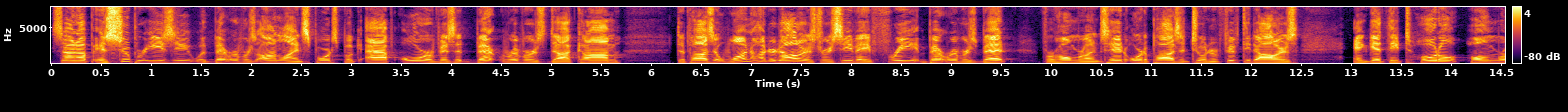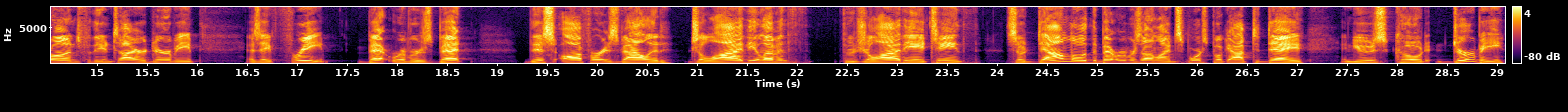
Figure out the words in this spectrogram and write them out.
Sign up is super easy with BetRivers Online Sportsbook app or visit betrivers.com. Deposit $100 to receive a free BetRivers bet for home runs hit or deposit $250 and get the total home runs for the entire derby as a free BetRivers bet. This offer is valid July the 11th through July the 18th. So download the BetRivers Online Sportsbook app today and use code DERBY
